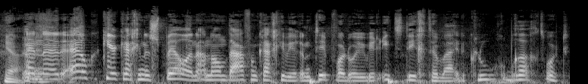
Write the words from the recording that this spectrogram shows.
Ja. En eh, elke keer krijg je een spel en aan de hand daarvan krijg je weer een tip waardoor je weer iets dichter bij de clue gebracht wordt.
